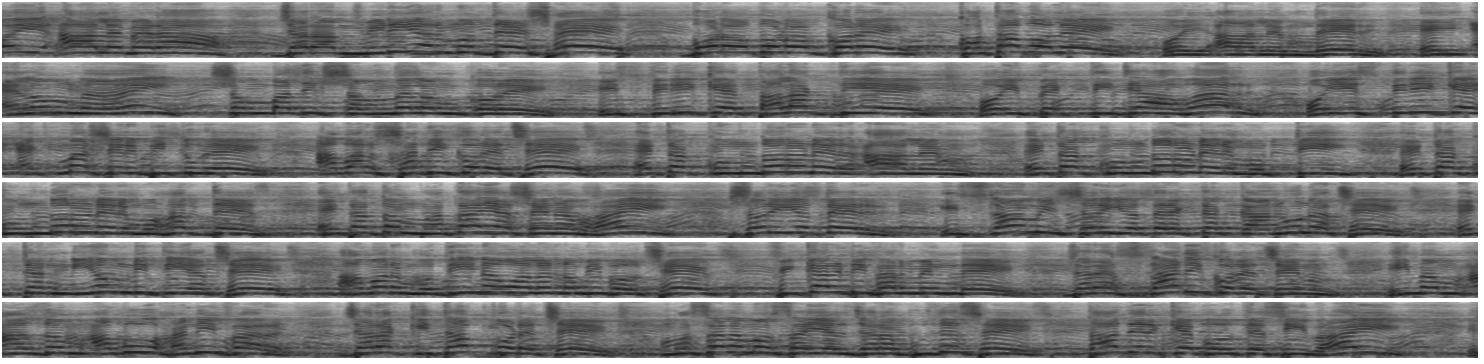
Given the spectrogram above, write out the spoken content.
ওই আলেমেরা যারা মিডিয়ার মধ্যে এসে বড় বড় করে কথা বলে, ওই আলেমদের এই এলম নাই, সাংবাদিক সম্মেলন করে স্ত্রীকে তালাক দিয়ে ওই ব্যক্তিটা আবার ওই স্ত্রীকে এক মাসের ভিতরে আবার শাদি করেছে। এটা কোন ধরনের আলেম? এটা কোন ধরনের মুক্তি এটা কোন ধরনের মহাদ্দেশ আসে না ভাই? শরীয়তের, ইসলামী শরীয়তের একটা কানুন আছে, একটা নিয়ম নীতি আছে। আমার মদিনাওয়ালা নবী বলছে ফিকার ডিপার্টমেন্টে যারা স্টাডি করেছেন, ইমাম আজম আবু হানিফার যারা কিতাব পড়েছে মশালা মসাইল যারা বুঝেছে, তাদেরকে বলতেছি, ভাই,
